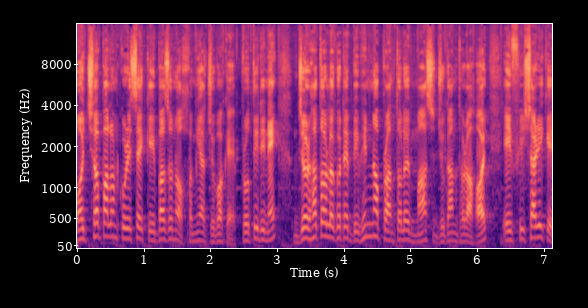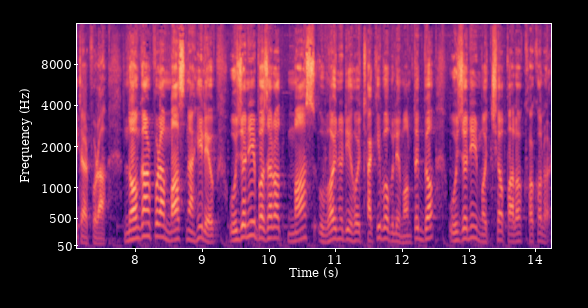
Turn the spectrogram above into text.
মৎস্য পালন কৰিছে কেইবাজনো অসমীয়া যুৱকে। প্ৰতিদিনে যোৰহাটৰ লগতে বিভিন্ন প্ৰান্তলৈ মাছ যোগান ধৰা হয় এই ফিছাৰীকেইটাৰ পৰা। নগাঁৱৰ পৰা মাছ নাহিলেও উজনিৰ বজাৰত মাছ উভয় নদী হৈ থাকিব বুলি মন্তব্য উজনিৰ মৎস্যপালকসকলৰ।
